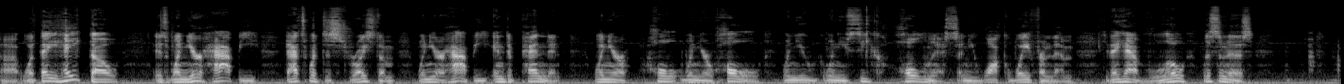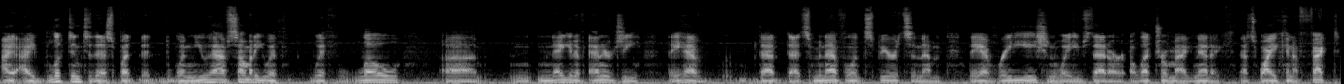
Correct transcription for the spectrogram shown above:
Uh, what they hate, though, is when you're happy, that's what destroys them. When you're happy, independent, when you're whole, when you're whole, when you when you seek wholeness and you walk away from them, they have low. Listen to this. I, I looked into this, but when you have somebody with with low uh, negative energy. They have that that's malevolent spirits in them. They have radiation waves that are electromagnetic. That's why it can affect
